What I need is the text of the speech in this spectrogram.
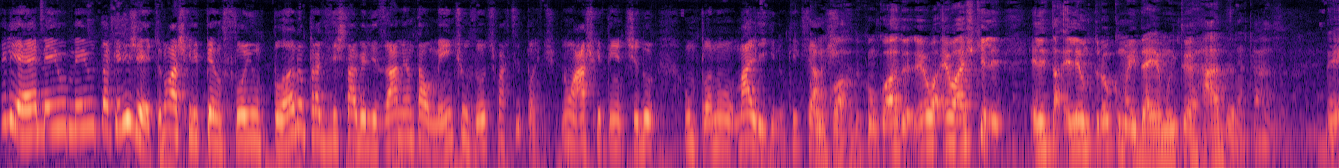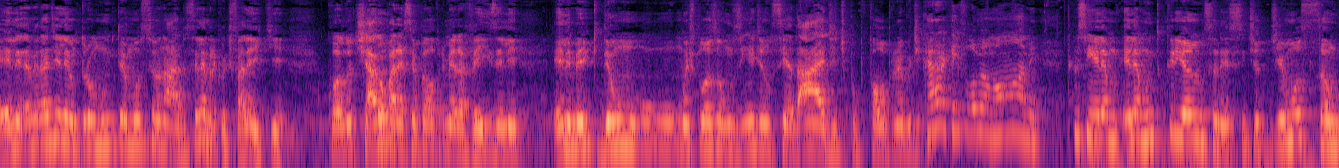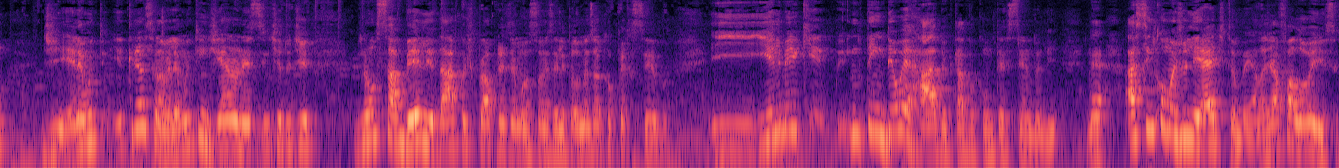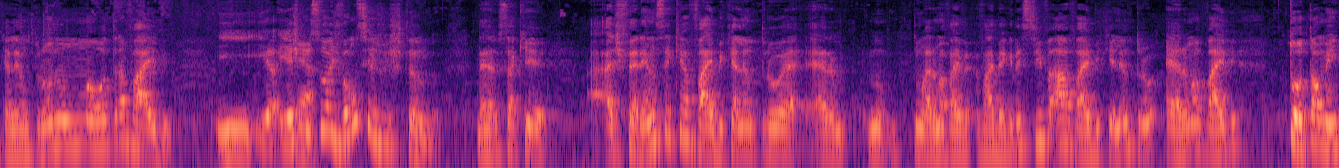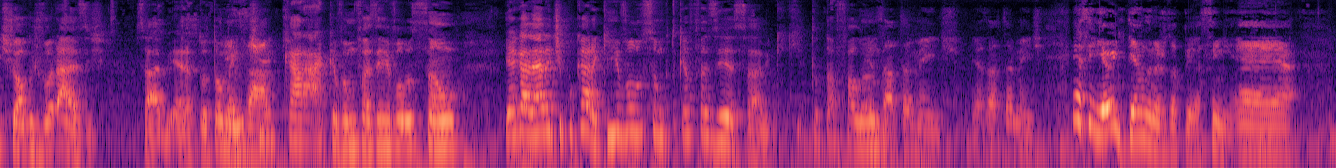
ele é meio, meio daquele jeito. Eu não acho que ele pensou em um plano para desestabilizar mentalmente os outros participantes. Não acho que tenha tido um plano maligno. O que, que você concordo, acha? Concordo, concordo. Eu, eu acho que ele, ele, tá, ele entrou com uma ideia muito errada na casa. Né? Ele, na verdade, ele entrou muito emocionado. Você lembra que eu te falei que quando o Thiago Sim. apareceu pela primeira vez, ele, ele meio que deu um, um, uma explosãozinha de ansiedade, tipo, falou pro nego de caraca, ele falou meu nome. Tipo assim, ele é, ele é muito criança nesse sentido de emoção. De, ele é muito. Criança não, ele é muito ingênuo nesse sentido de não saber lidar com as próprias emoções, ele pelo menos é o que eu percebo. E, e ele meio que entendeu errado o que estava acontecendo ali, né? Assim como a Juliette também, ela já falou isso, que ela entrou numa outra vibe. E, e, e as é. pessoas vão se ajustando, né? Só que a diferença é que a vibe que ela entrou é, era, não, não era uma vibe, vibe, agressiva, a vibe que ele entrou era uma vibe totalmente jogos vorazes, sabe? Era totalmente, Exato. caraca, vamos fazer revolução. E a galera, tipo, cara, que revolução que tu quer fazer, sabe? O que, que tu tá falando? Exatamente, exatamente. E assim, eu entendo, né, JP? Assim, é.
